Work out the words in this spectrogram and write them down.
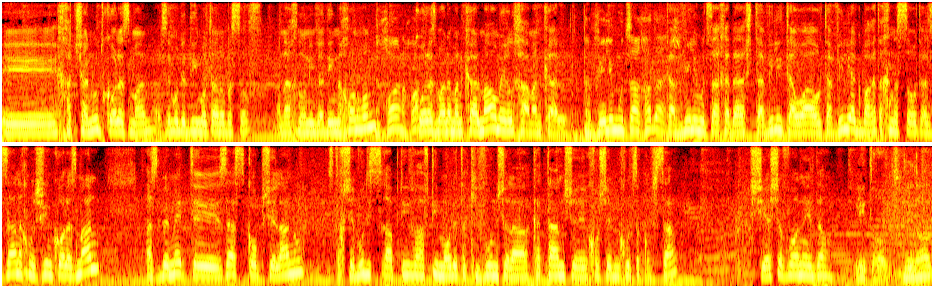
אה, חדשנות כל הזמן, אז הם מודדים אותנו בסוף. אנחנו נמדדים, נכון רון? נכון, נכון. כל הזמן המנכ"ל, מה אומר לך המנכ"ל? תביא לי מוצר חדש. תביא לי מוצר חדש, תביא לי את הוואו, תביא לי הגברת הכנסות, על זה אנחנו יושבים כל הזמן. אז באמת, אה, זה הסקופ שלנו. אז תחשבו דיסרפטיב, אהבתי מאוד את הכיוון של הקטן שחושב מחוץ לקופסה. שיהיה שבוע נהדר. להתראות. להתראות.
